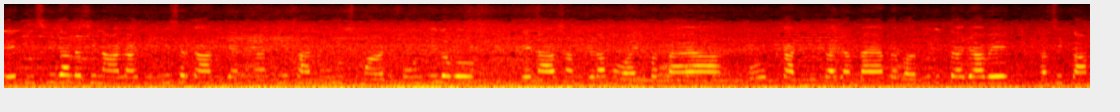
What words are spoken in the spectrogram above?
ਤੇ ਤੀਸਰੀ ਗੱਲ ਅਸੀਂ ਨਾਲ ਨਾਲ ਦਿੱਲੀ ਸਰਕਾਰ ਨੂੰ ਕਹਿੰਦੇ ਆ ਕਿ ਸਾਨੂੰ ਸਮਾਰਟਫੋਨ ਵੀ ਦਿਵੋ ਤੇ ਨਾਲ ਸਾਨੂੰ ਜਿਹੜਾ ਮੋਬਾਈਲ ਭੱਤਾ ਆ, ਉਹ ਘੱਟ ਦਿੱਤਾ ਜਾਂਦਾ ਆ ਤਾਂ ਵਾਧੂ ਦਿੱਤਾ ਜਾਵੇ। ਅਸੀਂ ਕੰਮ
